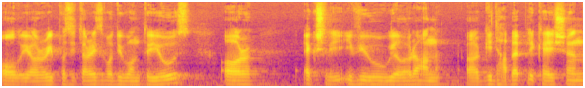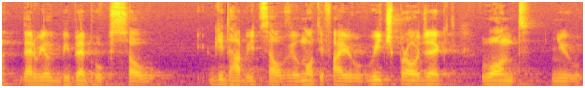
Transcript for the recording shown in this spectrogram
all your repositories what you want to use, or actually if you will run a GitHub application, there will be webhooks. So GitHub itself will notify you which project want new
